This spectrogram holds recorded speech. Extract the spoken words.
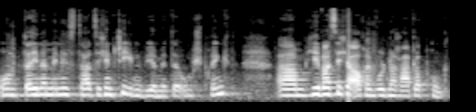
und der Innenminister hat sich entschieden, wie er mit der umspringt. Ähm, hier war sicher auch ein vulnerabler Punkt.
